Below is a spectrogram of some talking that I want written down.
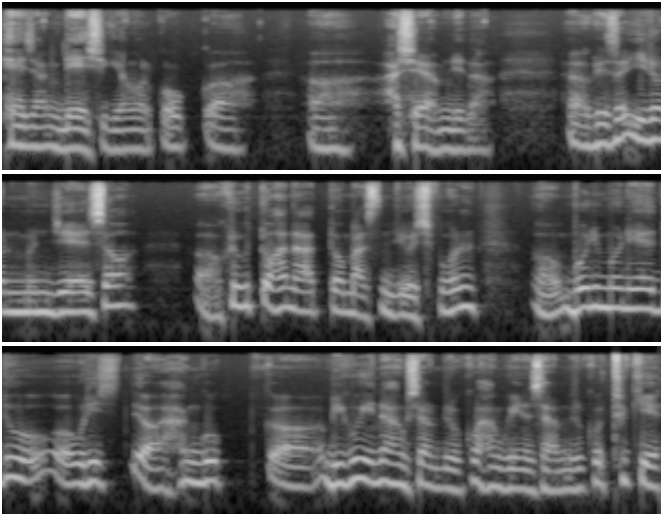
대장 내시경을 꼭 어, 어, 하셔야 합니다. 어, 그래서 이런 문제에서 어, 그리고 또 하나 또 말씀드리고 싶은 거는 어, 뭐니 뭐니 해도 우리 어, 한국 어, 미국에 있는 한국 사람들 있고 한국에 있는 사람들 있고 특히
